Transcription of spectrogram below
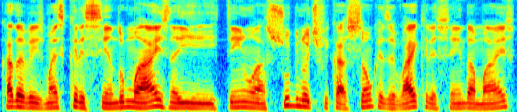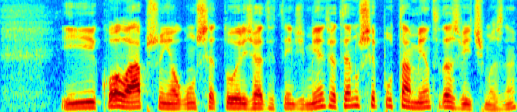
cada vez mais crescendo mais, né, e tem uma subnotificação, quer dizer, vai crescer ainda mais, e colapso em alguns setores de atendimento e até no sepultamento das vítimas, né?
